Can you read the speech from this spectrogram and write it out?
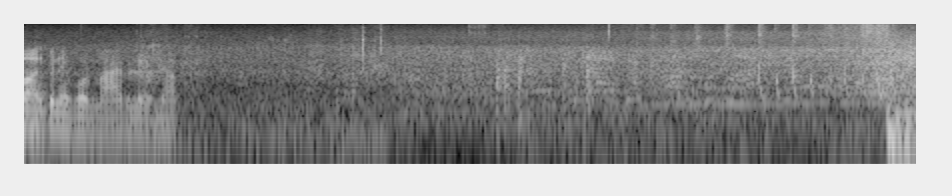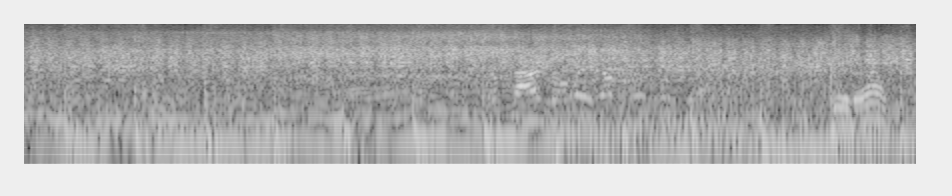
ลอยขึ้นในพ้นไม้ไปเลยนะครับนี่เด้อ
